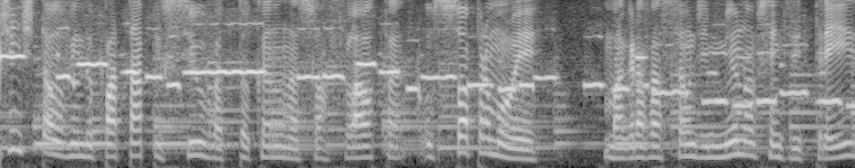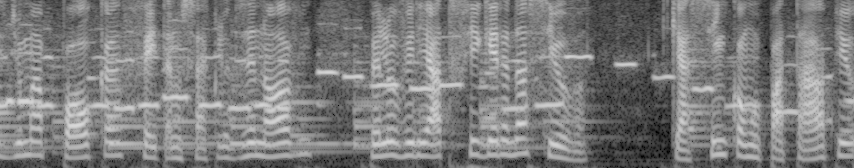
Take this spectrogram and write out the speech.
Gente está ouvindo Patápio Silva tocando na sua flauta o Só Pra Moer, uma gravação de 1903 de uma polca feita no século XIX pelo Viriato Figueira da Silva, que assim como Patápio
